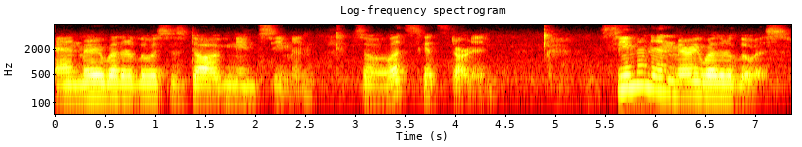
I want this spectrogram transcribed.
and Meriwether Lewis's dog named Seaman. So let's get started. Seaman and Meriwether Lewis.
